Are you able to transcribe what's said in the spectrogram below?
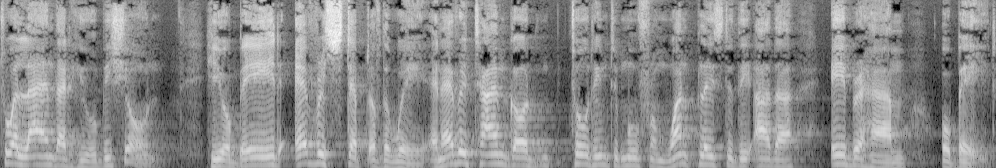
to a land that he would be shown. He obeyed every step of the way. And every time God told him to move from one place to the other, Abraham obeyed.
